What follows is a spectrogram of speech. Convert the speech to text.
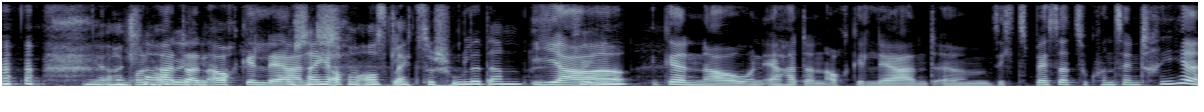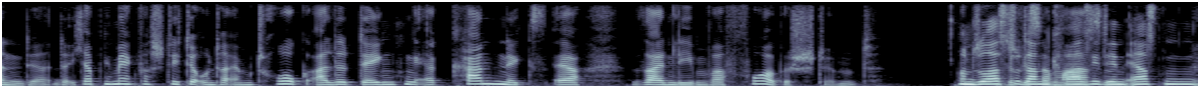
Ja, und hat dann auch gelernt. Wahrscheinlich auch im Ausgleich zur Schule dann. Ja, genau. Und er hat dann auch gelernt, ähm, sich besser zu konzentrieren. Ich habe gemerkt, was steht er unter einem Druck? Alle denken, er kann nichts. Er, sein Leben war vorbestimmt. Und so hast du dann quasi den ersten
